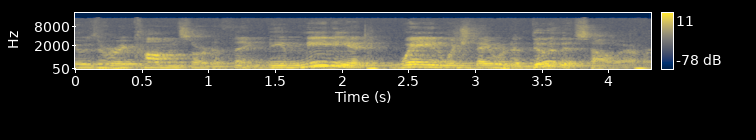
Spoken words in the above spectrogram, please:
It was a very common sort of thing. The immediate way in which they were to do this, however,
